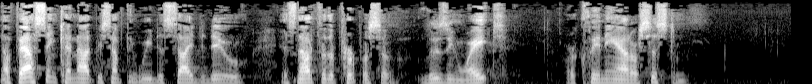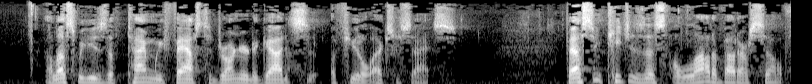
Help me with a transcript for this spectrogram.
Now, fasting cannot be something we decide to do. It's not for the purpose of losing weight or cleaning out our system. Unless we use the time we fast to draw near to God, it's a futile exercise. Fasting teaches us a lot about ourselves.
